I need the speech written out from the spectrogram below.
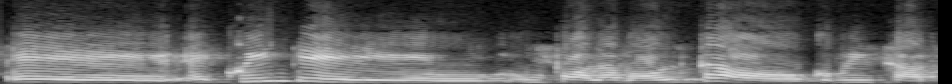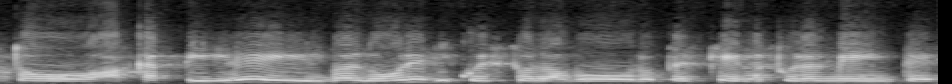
e, e, quindi un po' alla volta ho cominciato a capire il valore di questo lavoro perché naturalmente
